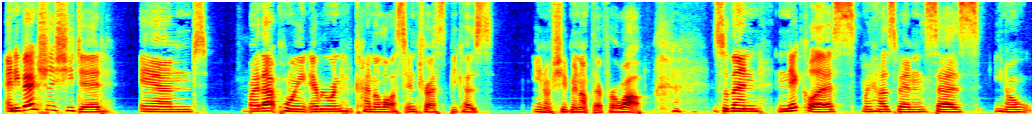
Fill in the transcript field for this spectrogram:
And eventually she did. And by that point, everyone had kind of lost interest because, you know, she'd been up there for a while. So then Nicholas, my husband, says, you know,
